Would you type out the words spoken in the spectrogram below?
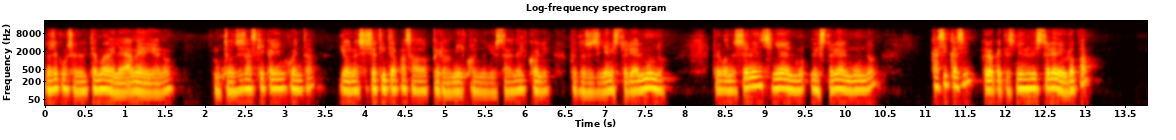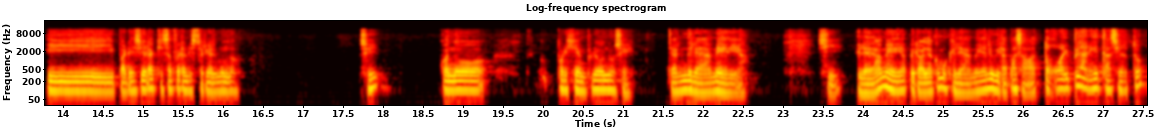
No sé cómo será el tema de la edad media, ¿no? Entonces, ¿sabes qué cae en cuenta? Yo no sé si a ti te ha pasado, pero a mí cuando yo estaba en el cole, pues nos enseñan historia del mundo. Pero cuando se enseña la historia del mundo, casi casi que lo que te enseñan es la historia de Europa y pareciera que esa fuera la historia del mundo. ¿Sí? Cuando, por ejemplo, no sé, te hablan de la Edad Media. Sí, la Edad Media, pero habla como que la Edad Media le hubiera pasado a todo el planeta, ¿cierto?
